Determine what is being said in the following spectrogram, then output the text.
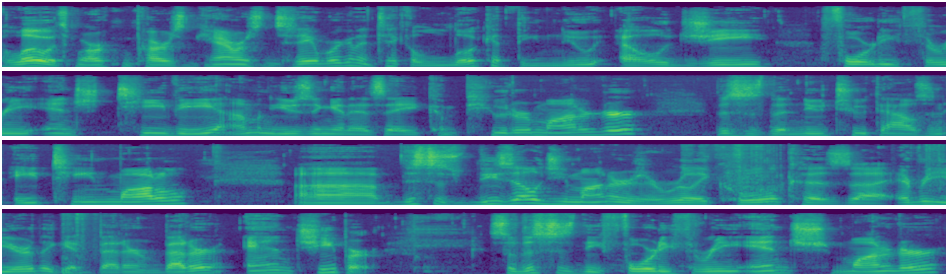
Hello, it's Mark from Cars and Cameras, and today we're going to take a look at the new LG 43-inch TV. I'm using it as a computer monitor. This is the new 2018 model. Uh, this is these LG monitors are really cool because uh, every year they get better and better and cheaper. So this is the 43-inch monitor.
